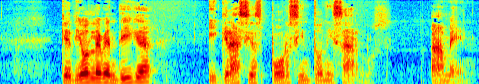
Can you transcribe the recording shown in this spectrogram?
Que Dios le bendiga y gracias por sintonizarnos. Amén.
